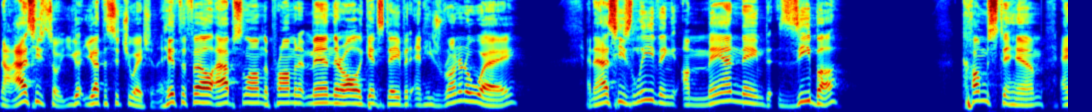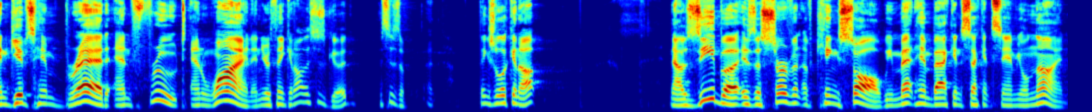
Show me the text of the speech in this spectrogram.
Now, as he's so, you got, you got the situation Ahithophel, Absalom, the prominent men, they're all against David, and he's running away. And as he's leaving, a man named Ziba comes to him and gives him bread and fruit and wine. And you're thinking, oh, this is good. This is a, things are looking up. Now, Ziba is a servant of King Saul. We met him back in 2 Samuel 9.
